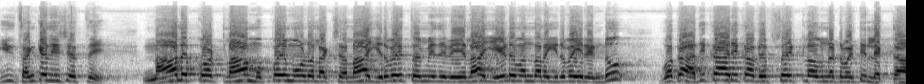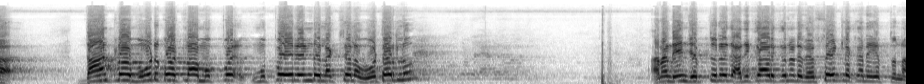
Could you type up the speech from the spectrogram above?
ఈ సంఖ్య తీసేస్తే నాలుగు కోట్ల ముప్పై మూడు లక్షల ఇరవై తొమ్మిది వేల ఏడు వందల ఇరవై రెండు ఒక అధికారిక వెబ్సైట్లో ఉన్నటువంటి లెక్క. దాంట్లో మూడు కోట్ల ముప్పై ముప్పై రెండు లక్షల ఓటర్లు. అలా నేను చెప్తున్నది అధికారిక వెబ్సైట్ లెక్కనే చెప్తున్నా.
